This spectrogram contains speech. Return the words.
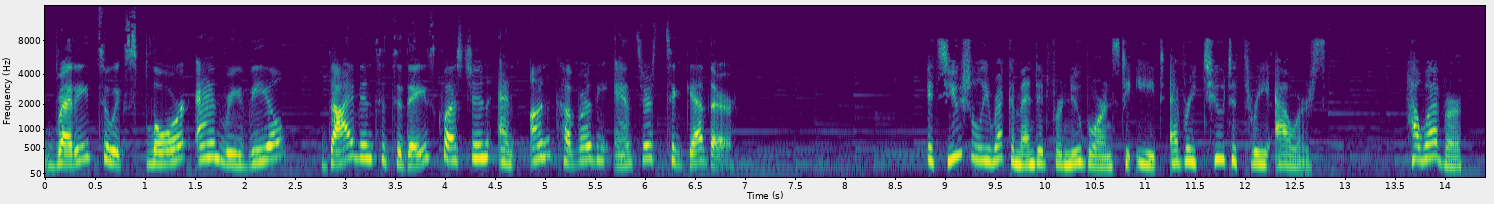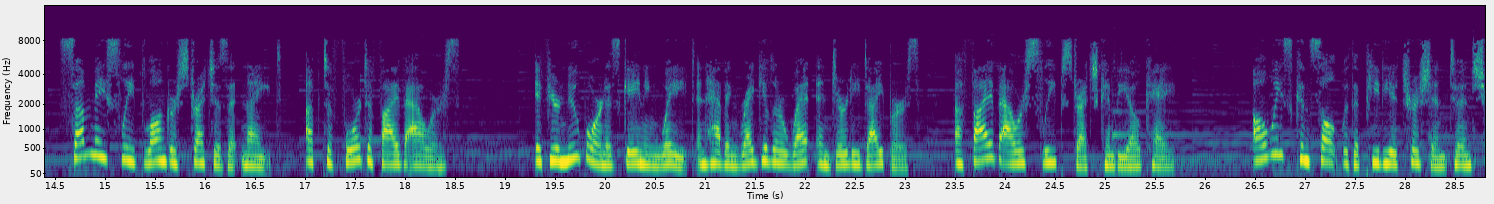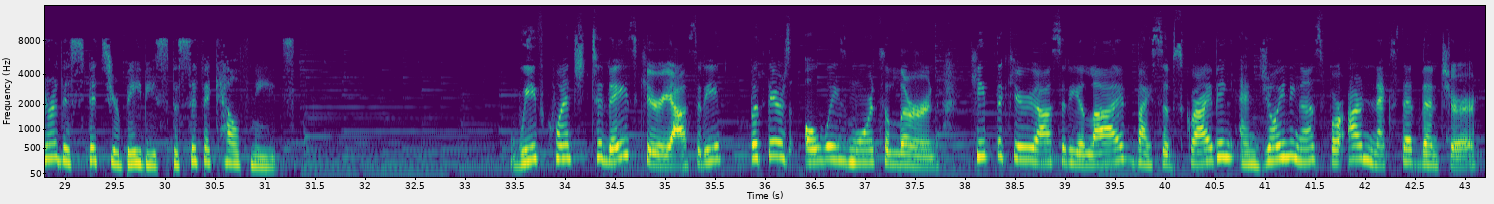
Ready to explore and reveal? Dive into today's question and uncover the answers together. It's usually recommended for newborns to eat every two to three hours. However, some may sleep longer stretches at night, up to four to five hours. If your newborn is gaining weight and having regular wet and dirty diapers, a five-hour sleep stretch can be okay. Always consult with a pediatrician to ensure this fits your baby's specific health needs. We've quenched today's curiosity, but there's always more to learn. Keep the curiosity alive by subscribing and joining us for our next adventure.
